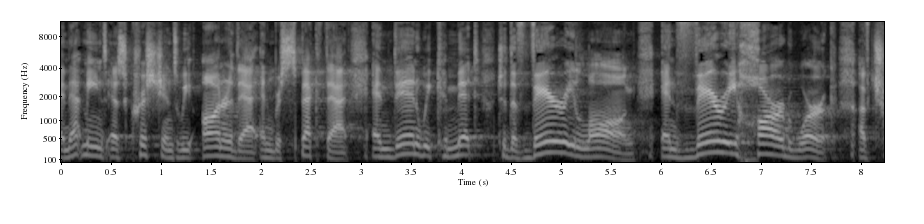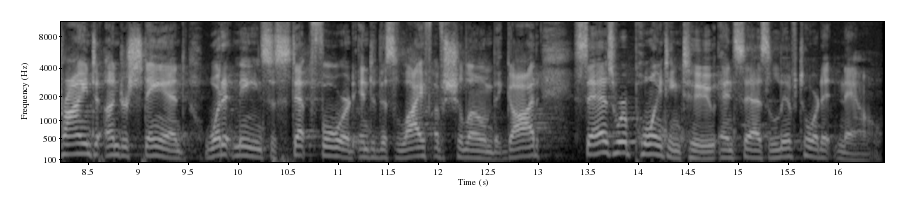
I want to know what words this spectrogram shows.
And that means as Christians, we honor that and respect that. And then we commit to the very long and very hard work of trying to understand what it means to step forward into this life of shalom that God says we're pointing to and says, live toward it now.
